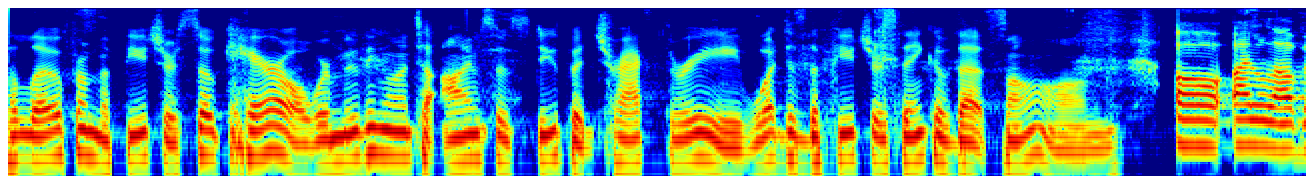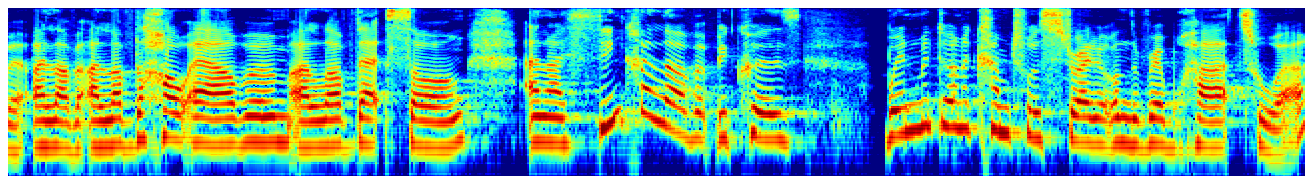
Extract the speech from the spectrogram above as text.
Hello from the future. So, Carol, we're moving on to "I'm So Stupid" track three. What does the future think of that song? Oh, I love it. I love it. I love the whole album. I love that song. And I think I love it because when Madonna came to Australia on the Rebel Heart tour,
